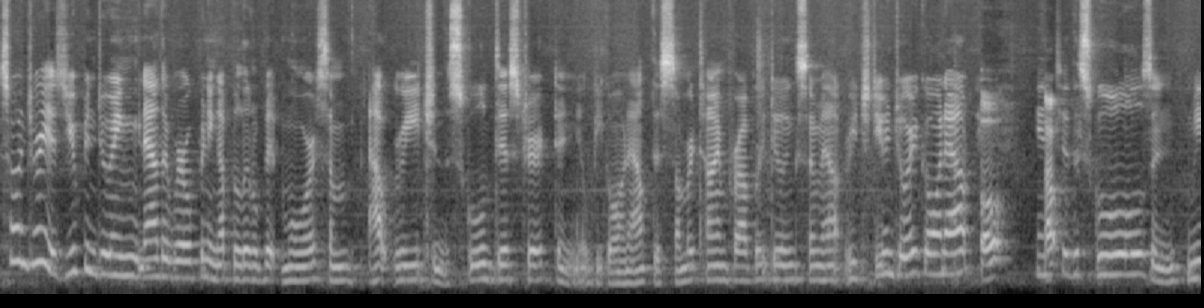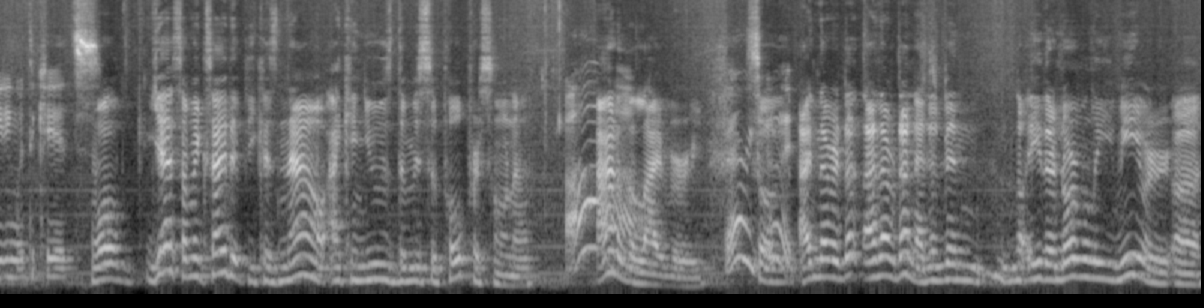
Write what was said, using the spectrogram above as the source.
So Andreas, you've been doing, now that we're opening up a little bit more, some outreach in the school district, and you'll be going out this summertime probably doing some outreach. Do you enjoy going out Oh, into uh, the schools and meeting with the kids? well, yes, I'm excited because now I can use the Mr. Poe persona Ah, out of the library. Very so good. I've never done. I've never done that. Just been either normally me or uh,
